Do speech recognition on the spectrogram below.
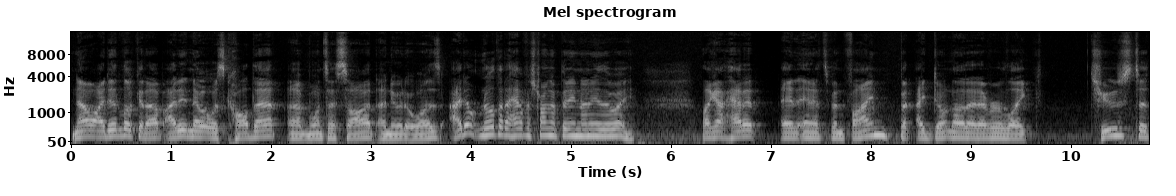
No, I did look it up. I didn't know it was called that. Um, once I saw it, I knew what it was. I don't know that I have a strong opinion on either way. Like I've had it and, and it's been fine, but I don't know that I'd ever like choose to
